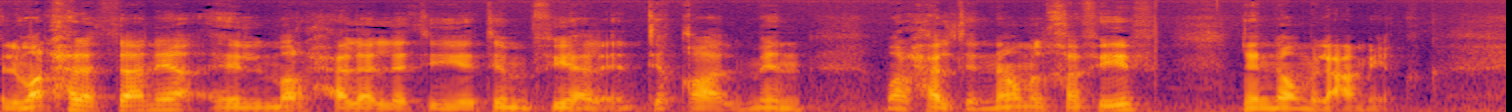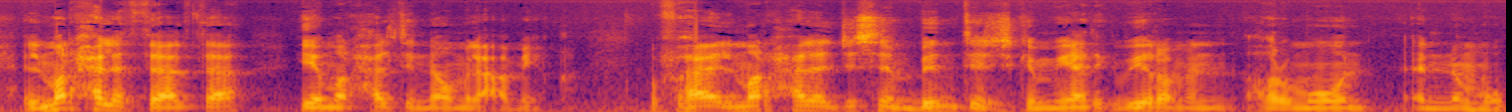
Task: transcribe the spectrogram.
المرحلة الثانية هي المرحلة التي يتم فيها الانتقال من مرحلة النوم الخفيف للنوم العميق. المرحلة الثالثة هي مرحلة النوم العميق. وفي هاي المرحلة الجسم بينتج كميات كبيرة من هرمون النمو.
